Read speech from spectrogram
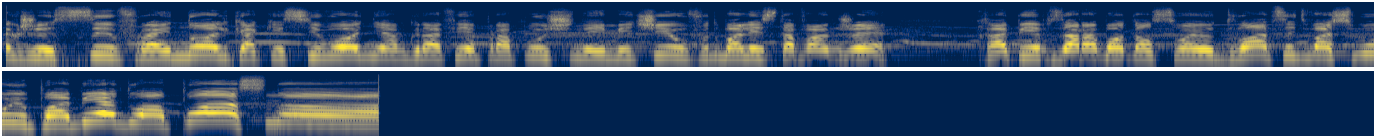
Также с цифрой 0, как и сегодня в графе пропущенные мячи у футболистов Анжи. Хабиб заработал свою 28-ю победу. Опасно!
